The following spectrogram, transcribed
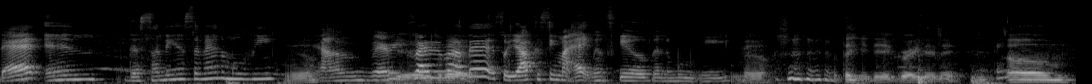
that and the Sunday in Savannah movie. Yeah. I'm very Get excited about that. that. So y'all can see my acting skills in the movie. Yeah. I think you did great in it. Thank Um,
